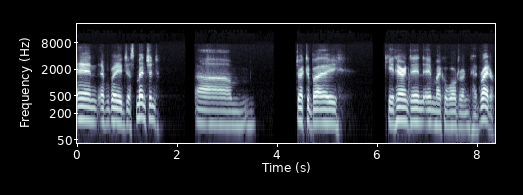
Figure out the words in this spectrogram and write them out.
and everybody I just mentioned. Um, directed by Kate Harrington and Michael Waldron, head writer.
